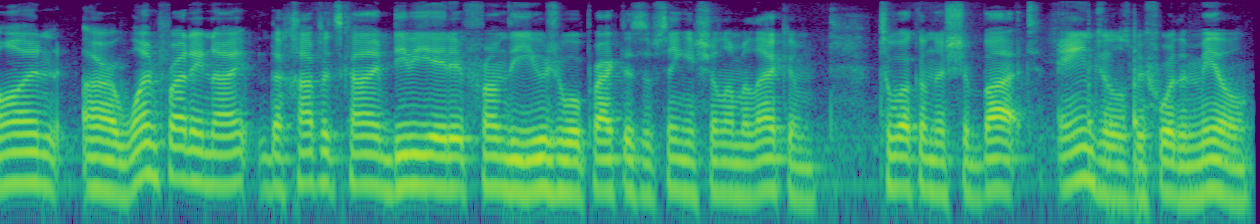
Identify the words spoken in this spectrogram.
On our one Friday night, the Chafetz Chaim deviated from the usual practice of singing Shalom Aleichem to welcome the Shabbat angels before the meal.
